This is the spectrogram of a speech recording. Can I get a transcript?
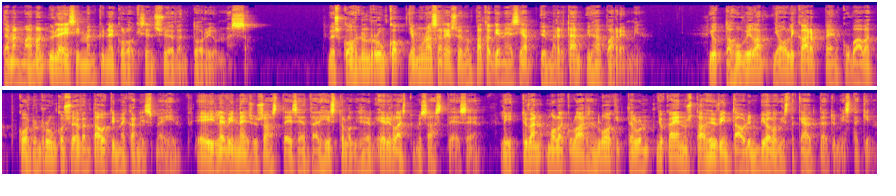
tämän maailman yleisimmän kynekologisen syövän torjunnassa. Myös kohdun runko- ja munasarjasyövän patogeneesia ymmärretään yhä paremmin. Jutta Huvila ja Olli Karppeen kuvaavat kohdun runkosyövän tautimekanismeihin, ei levinneisyysasteeseen tai histologiseen erilaistumisasteeseen – liittyvän molekulaarisen luokittelun, joka ennustaa hyvin taudin biologista käyttäytymistäkin.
